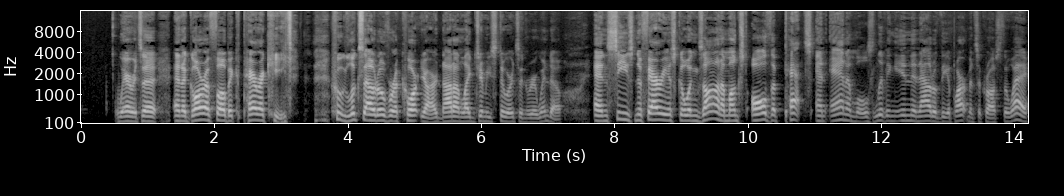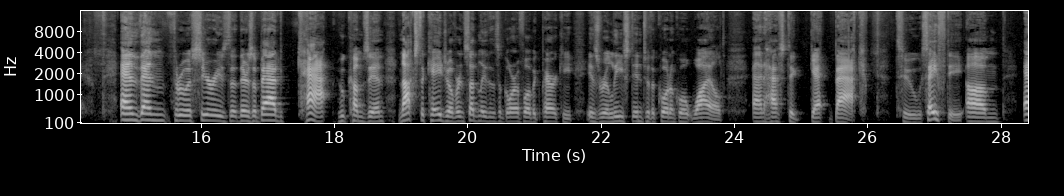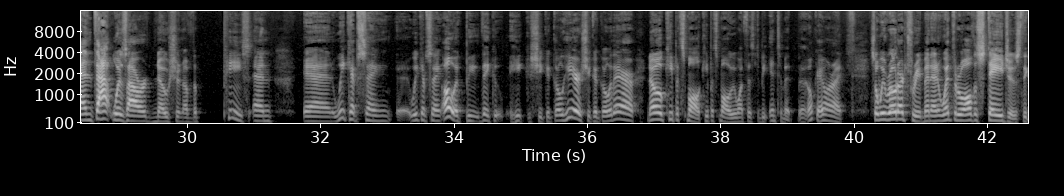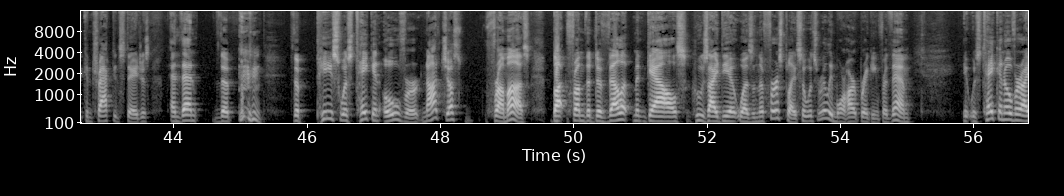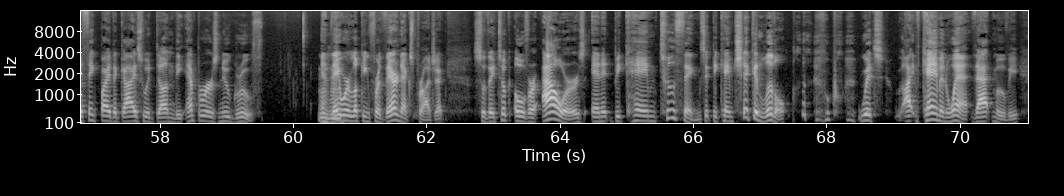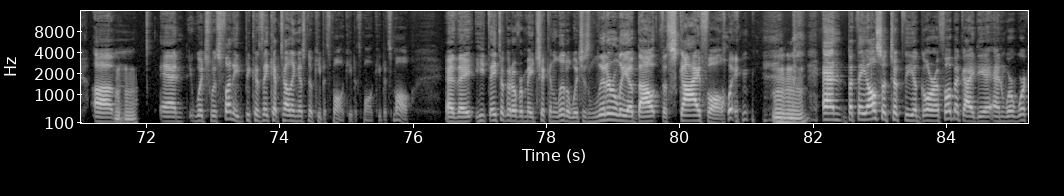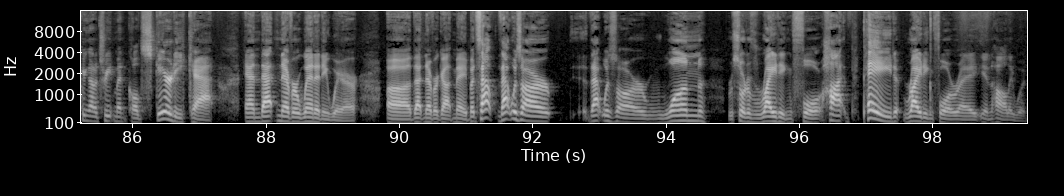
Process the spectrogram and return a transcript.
where it's a an agoraphobic parakeet who looks out over a courtyard, not unlike Jimmy Stewart's in Rear Window, and sees nefarious goings on amongst all the pets and animals living in and out of the apartments across the way. And then through a series, that there's a bad cat who comes in, knocks the cage over, and suddenly this agoraphobic parakeet is released into the quote unquote wild and has to get back to safety. Um, and that was our notion of the piece. And and we kept saying we kept saying oh it be they could he she could go here she could go there. No keep it small keep it small. We want this to be intimate. Uh, okay all right. So we wrote our treatment and it went through all the stages the contracted stages. And then the the piece was taken over not just from us but from the development gals whose idea it was in the first place. So it was really more heartbreaking for them it was taken over i think by the guys who had done the emperor's new groove and mm-hmm. they were looking for their next project. So they took over ours, and it became two things. It became Chicken Little, which I came and went that movie, um, mm-hmm. and which was funny because they kept telling us, "No, keep it small, keep it small, keep it small." And they he, they took it over, made Chicken Little, which is literally about the sky falling. Mm-hmm. and but they also took the agoraphobic idea, and we're working on a treatment called Scaredy Cat, and that never went anywhere uh, that never got made. But that that was our that was our one sort of writing for high, paid writing foray in Hollywood.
